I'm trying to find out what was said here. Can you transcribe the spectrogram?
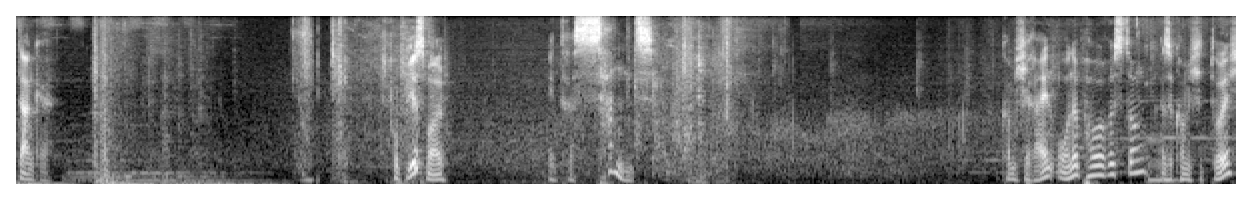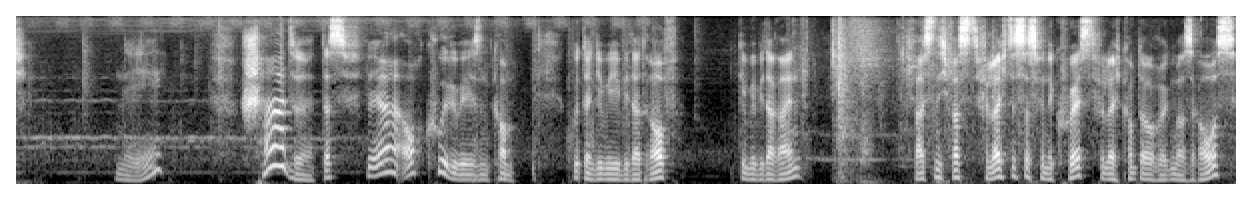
Danke. Ich probier's mal. Interessant. Komme ich hier rein ohne Powerrüstung? Also komme ich hier durch? Nee. Schade. Das wäre auch cool gewesen. Komm. Gut, dann gehen wir hier wieder drauf. Gehen wir wieder rein. Ich weiß nicht, was... Vielleicht ist das für eine Quest. Vielleicht kommt da auch irgendwas raus.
